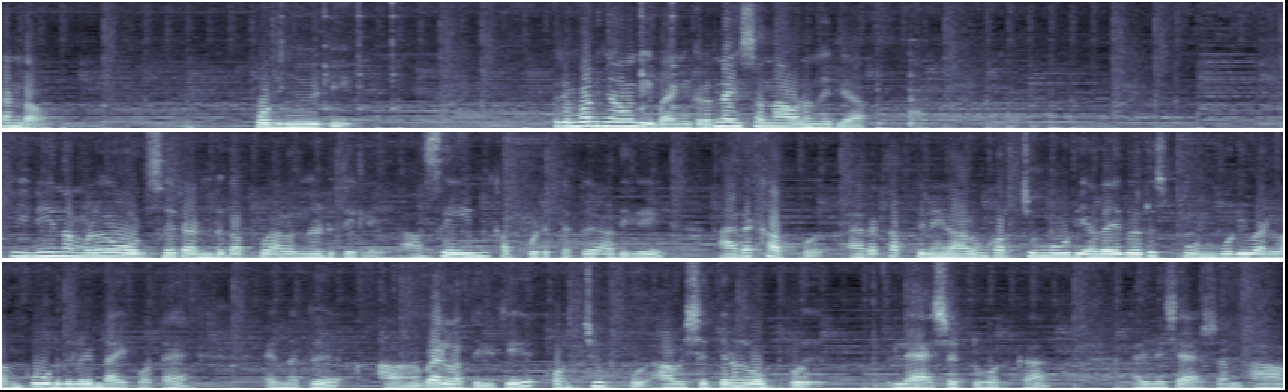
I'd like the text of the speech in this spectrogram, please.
കണ്ടോ? പൊടിഞ്ഞു കിട്ടി. ഇത്രയും പൊടിഞ്ഞാൽ മതി. ഭയങ്കര നൈസൊന്നും ആവണമെന്നില്ല. ഇനി നമ്മൾ ഓട്സ് രണ്ട് കപ്പ് അളന്നെടുത്തില്ലേ ആ സെയിം കപ്പ് എടുത്തിട്ട് അതിൽ അര കപ്പ് അര കപ്പിനേക്കാളും കുറച്ചും കൂടി അതായത് ഒരു സ്പൂൺ കൂടി വെള്ളം കൂടുതൽ ഉണ്ടായിക്കോട്ടെ എന്നിട്ട് ആ വെള്ളത്തിലേക്ക് കുറച്ച് ഉപ്പ് ആവശ്യത്തിനുള്ള ഉപ്പ് ലേശം ഇട്ട് കൊടുക്കുക അതിനുശേഷം ആ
